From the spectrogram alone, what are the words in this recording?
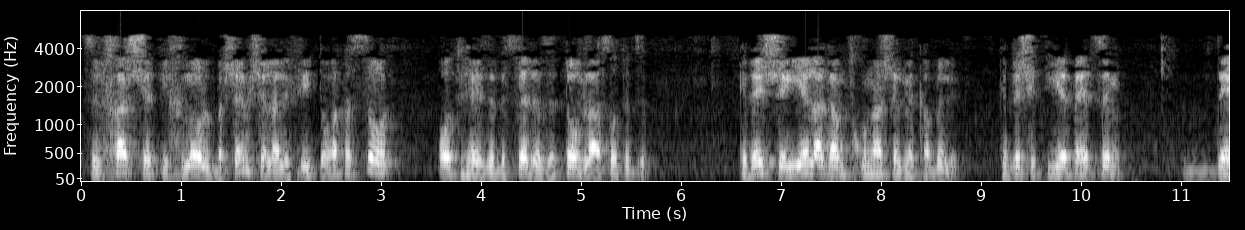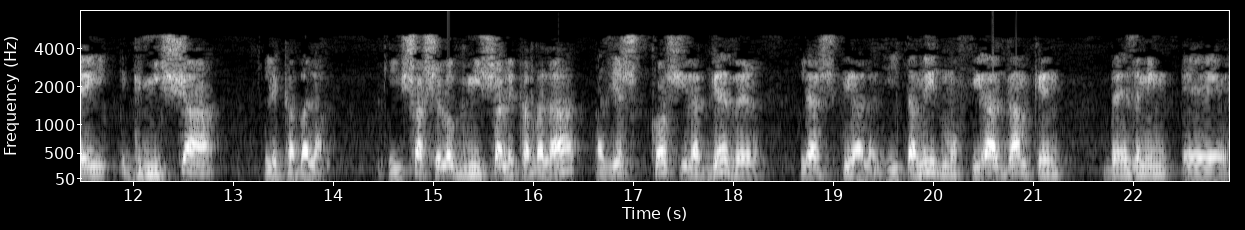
צריכה שתכלול בשם שלה, לפי תורת הסוד, אות ה', זה בסדר, זה טוב לעשות את זה. כדי שיהיה לה גם תכונה של מקבלת, כדי שתהיה בעצם די גמישה לקבלה. כי אישה שלא גמישה לקבלה, אז יש קושי לגבר להשפיע עליה. היא תמיד מופיעה גם כן באיזה מין אה,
